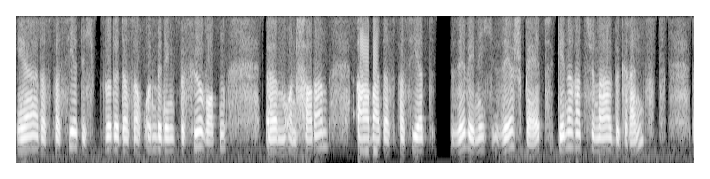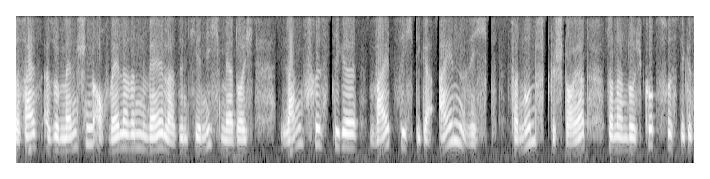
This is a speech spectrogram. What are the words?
Ja, das passiert. Ich würde das auch unbedingt befürworten ähm, und fördern. Aber das passiert sehr wenig, sehr spät, generational begrenzt. Das heißt also Menschen, auch Wählerinnen und Wähler, sind hier nicht mehr durch langfristige, weitsichtige Einsicht Vernunft gesteuert, sondern durch kurzfristiges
